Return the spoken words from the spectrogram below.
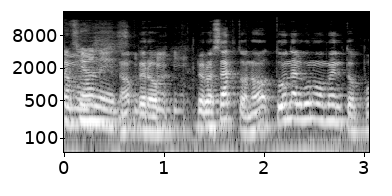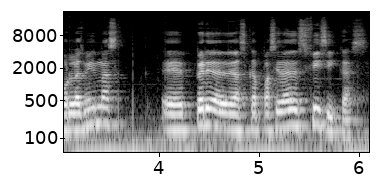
ancianos. joven, no. Pero, pero exacto, ¿no? Tú en algún momento, por las mismas eh, pérdidas de las capacidades físicas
